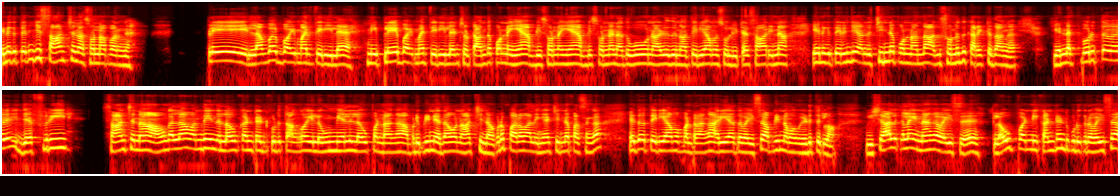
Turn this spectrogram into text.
எனக்கு தெரிஞ்சு சாஞ்சனா சொன்னா பாருங்க. ப்ளே லவ்வர் பாய் மாதிரி தெரியல. நீ ப்ளே பாய் மாதிரி தெரியலன்னு சொல்லிட்டு அந்த பொண்ணை ஏன் அப்படி சொன்ன ஏன் அப்படி சொன்னேன் அது ஓ நான் அழுது நான் தெரியாமல் சொல்லிட்டேன். சாரினா எனக்கு தெரிஞ்சு அந்த சின்ன பொண்ணாக தான் அது சொன்னது கரெக்டு தாங்க. என்னை பொறுத்தவரை ஜெஃப்ரி சாஞ்சனா அவங்கெல்லாம் வந்து இந்த லவ் கண்டென்ட் கொடுத்தாங்க இல்லை உண்மையாலே லவ் பண்ணாங்க அப்படி இப்படின்னு ஏதாவது ஒன்று ஆச்சுன்னா கூட பரவாயில்லைங்க சின்ன பசங்க ஏதோ தெரியாமல் பண்ணுறாங்க அறியாத வயசு அப்படின்னு நம்ம எடுத்துக்கலாம். விஷாலுக்கெல்லாம் என்னங்க வயசு? லவ் பண்ணி கண்டென்ட் கொடுக்குற வயசா?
